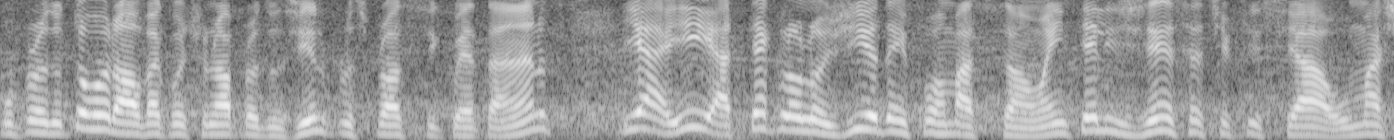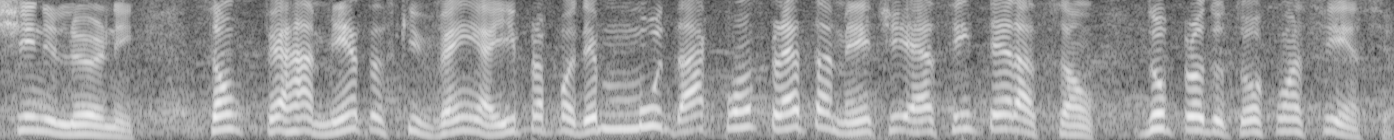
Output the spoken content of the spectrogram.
o produtor rural vai continuar produzindo para os próximos 50 anos, e aí a tecnologia da informação, a inteligência artificial, o machine learning, são ferramentas que vêm aí para poder mudar completamente essa interação do produtor com a ciência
